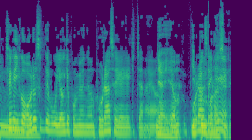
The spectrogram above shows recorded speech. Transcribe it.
음. 제가 이거 어렸을 때 보고 여기 보면은 보라색 있잖아요. 예, 예. 염- 이쁜 보라색에 보라색. 예.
